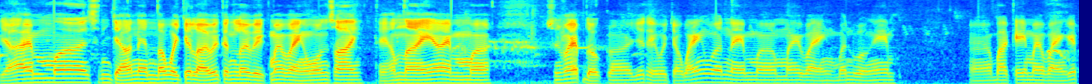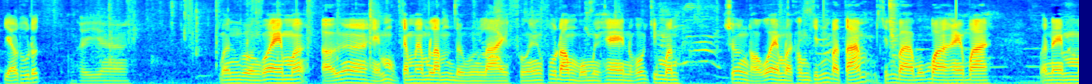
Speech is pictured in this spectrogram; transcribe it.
Dạ em ờ, xin chào anh em đã quay trở lại với kênh Lê Việt Mai Vàng Bonsai. Thì hôm nay em ờ, xin phép được ờ, giới thiệu và chào bán với anh em mai vàng bên vườn em. Ba cây mai vàng ghép giảo Thủ Đức. Thì bên vườn của em ở hẻm 125 đường Vườn Lài, phường An Phú Đông, quận 12, thành phố Hồ Chí Minh. Số điện thoại của em là 0938 934323 Bên em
